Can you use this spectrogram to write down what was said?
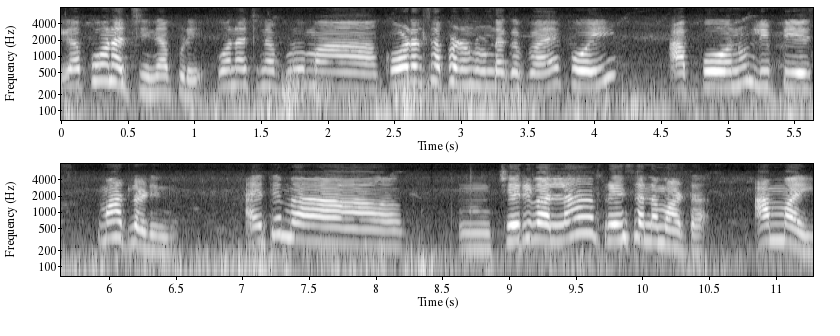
ఇక ఫోన్ వచ్చింది అప్పుడే. ఫోన్ వచ్చినప్పుడు మా కోడలు సపడం ఉండకపోయి పోయి ఆ ఫోను లిఫ్ట్ చేసి మాట్లాడింది. అయితే మా చెర్రి వల్ల ఫ్రెండ్స్ అన్నమాట అమ్మాయి.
